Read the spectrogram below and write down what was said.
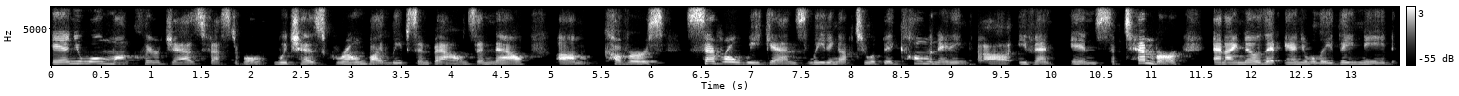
annual Montclair Jazz Festival, which has grown by leaps and bounds and now um, covers several weekends leading up to a big culminating uh, event in September. And I know that annually they need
